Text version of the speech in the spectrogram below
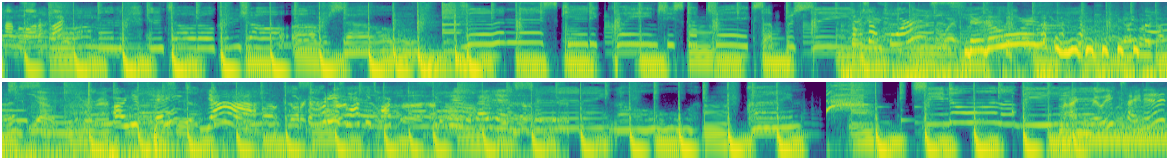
have a lot of fun. She's got tricks up her sleeve. There's a horse? There's a horse. Yeah, for sure, man. Are you kidding? Yeah. Somebody has walkie-talkie too. It ain't no crime. She don't wanna be. I'm really excited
